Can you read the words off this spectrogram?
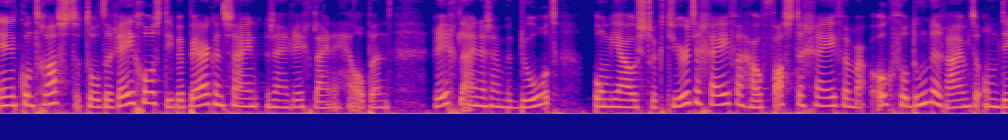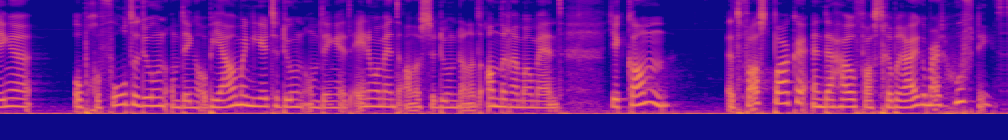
In contrast tot de regels die beperkend zijn, zijn richtlijnen helpend. Richtlijnen zijn bedoeld om jou structuur te geven, houvast te geven, maar ook voldoende ruimte om dingen op gevoel te doen, om dingen op jouw manier te doen, om dingen het ene moment anders te doen dan het andere moment. Je kan het vastpakken en de houvast gebruiken, maar het hoeft niet.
